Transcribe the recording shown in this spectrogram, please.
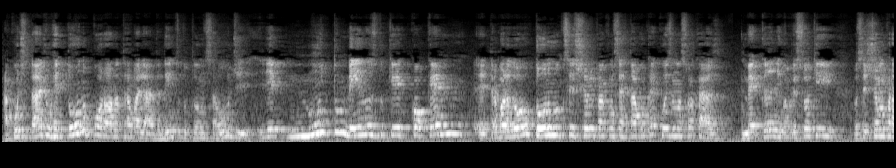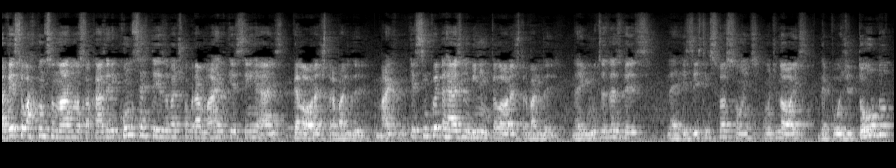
a quantidade, o retorno por hora trabalhada dentro do plano de saúde, ele é muito menos do que qualquer é, trabalhador autônomo que você chame para consertar qualquer coisa na sua casa mecânico, a pessoa que você chama para ver seu ar-condicionado na sua casa, ele com certeza vai te cobrar mais do que 100 reais pela hora de trabalho dele. Mais do que 50 reais no mínimo pela hora de trabalho dele. Né? E muitas das vezes né, existem situações onde nós, depois de todo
